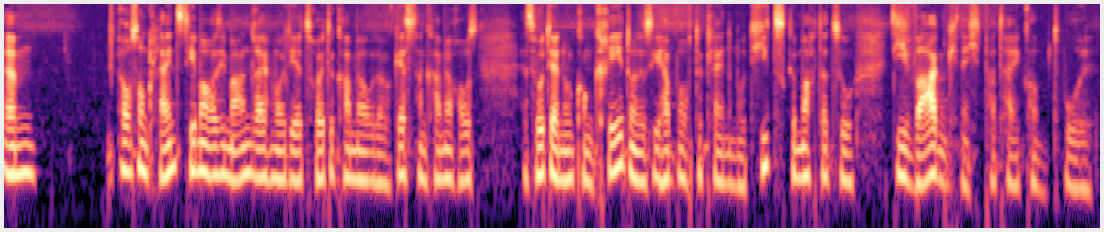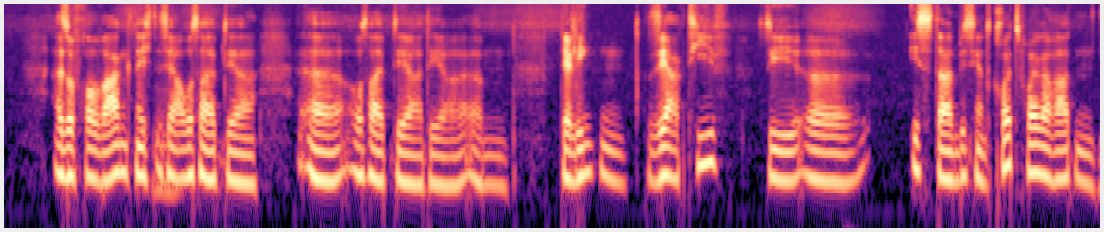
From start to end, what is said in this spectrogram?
Ähm, auch so ein kleines Thema, was ich mal angreifen wollte, jetzt heute kam ja oder gestern kam ja raus, es wird ja nun konkret und ich habe auch eine kleine Notiz gemacht dazu, die Wagenknecht-Partei kommt wohl. Also Frau Wagenknecht ist ja außerhalb der, äh, außerhalb der, der, ähm, der Linken sehr aktiv. Sie äh, ist da ein bisschen ins Kreuzfeuer geraten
